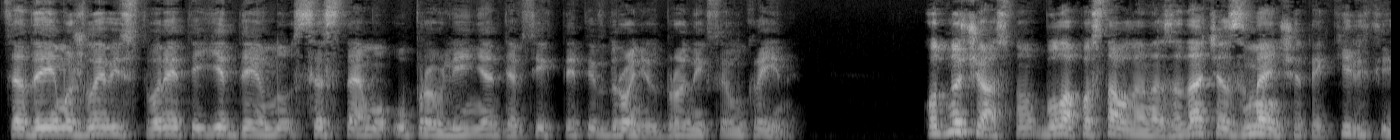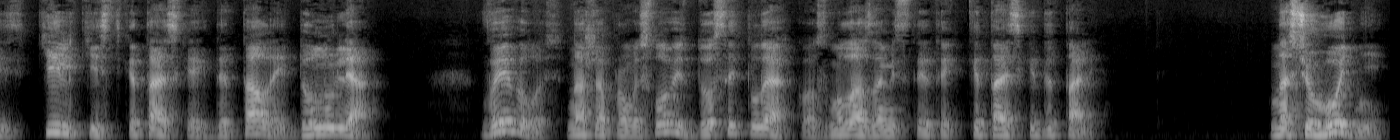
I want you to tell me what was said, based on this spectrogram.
Це дає можливість створити єдину систему управління для всіх типів дронів Збройних сил України. Одночасно була поставлена задача зменшити кількість, кількість китайських деталей до нуля. Виявилось, наша промисловість досить легко змогла замістити китайські деталі. На сьогодні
